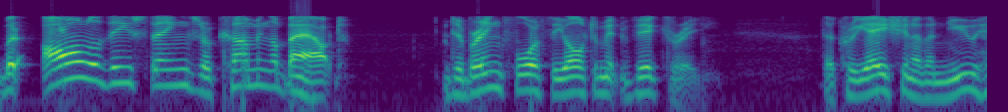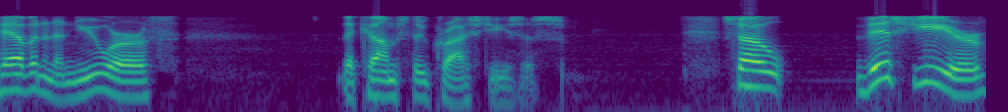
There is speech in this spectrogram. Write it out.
But all of these things are coming about to bring forth the ultimate victory the creation of a new heaven and a new earth that comes through Christ Jesus. So, this year,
